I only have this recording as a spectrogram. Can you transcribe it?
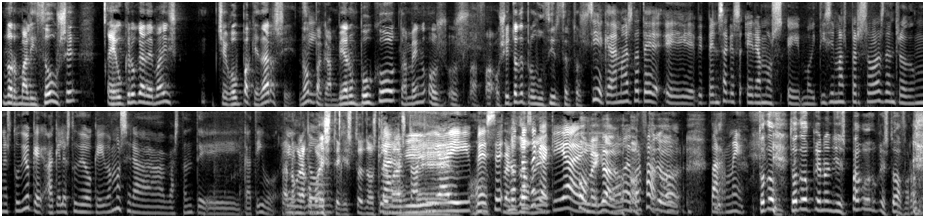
normalizouse, eu creo que ademais chegou para quedarse, non? Sí. Para cambiar un pouco tamén os, os, o xeito de producir certos... Sí, que además date, eh, pensa que éramos eh, moitísimas persoas dentro dun estudio que aquel estudio que íbamos era bastante eh, cativo. Claro, non era como entón, este, que estos nos claro, temas aquí... Oh, eh, eh. aquí hai... Oh, vese, perdón, notase eh? que aquí hai... Home, claro, home, por favor, pero... parné. Todo, todo que non lles pago que estou aforrando.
